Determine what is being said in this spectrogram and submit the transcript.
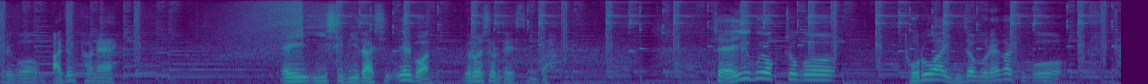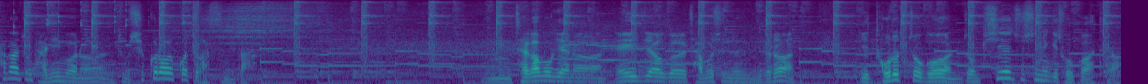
그리고 맞은편에 A22-1번 이런 식으로 되어 있습니다. 제 A 구역 쪽은 도로와 인접을 해가지고 차가 좀 다니면은 좀 시끄러울 것도 같습니다. 음, 제가 보기에는 A 지역을 잡으시는 분들은 이 도로 쪽은 좀 피해 주시는 게 좋을 것 같아요.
